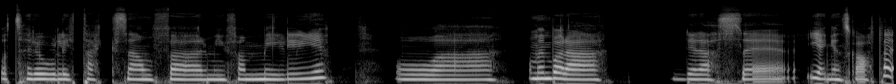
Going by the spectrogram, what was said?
otroligt tacksam för min familj och uh, men bara deras uh, egenskaper.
